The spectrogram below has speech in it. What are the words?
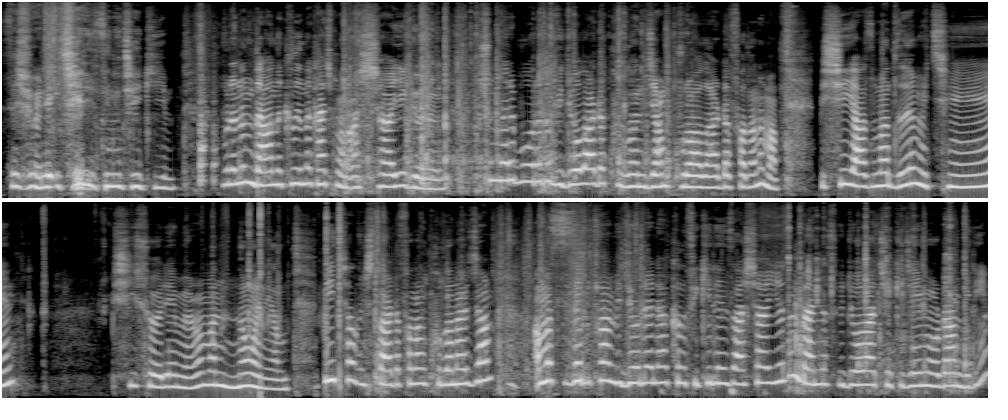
Size şöyle içerisini çekeyim. Buranın dağınıklığına kaçmayın. Aşağıyı görün. Şunları bu arada videolarda kullanacağım. Kurallarda falan ama bir şey yazmadığım için bir şey söyleyemiyorum ama ne oynayalım. Bir challenge'larda falan kullanacağım. Ama size lütfen video ile alakalı fikirlerinizi aşağıya yazın. Ben nasıl videolar çekeceğimi oradan bileyim.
